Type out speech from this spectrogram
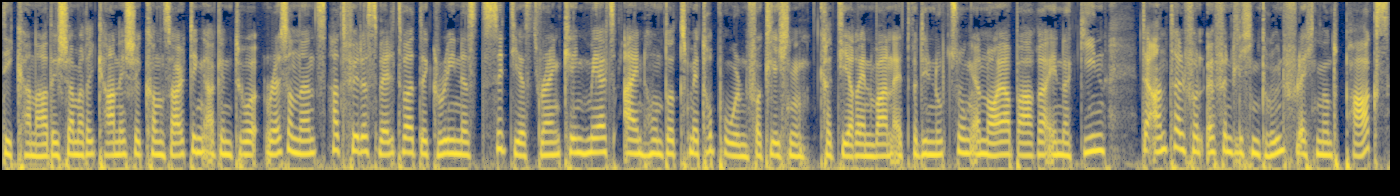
Die kanadisch-amerikanische Consulting-Agentur Resonance hat für das weltweite Greenest Cityest Ranking mehr als 100 Metropolen verglichen. Kriterien waren etwa die Nutzung erneuerbarer Energien, der Anteil von öffentlichen Grünflächen und Parks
